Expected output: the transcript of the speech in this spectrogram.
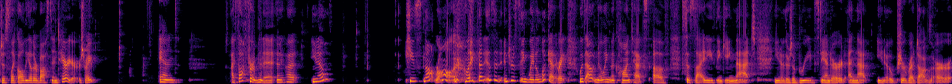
just like all the other Boston Terriers, right? And I thought for a minute and I thought, you know, he's not wrong. like that is an interesting way to look at it, right? Without knowing the context of society thinking that, you know, there's a breed standard and that, you know, purebred dogs are,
